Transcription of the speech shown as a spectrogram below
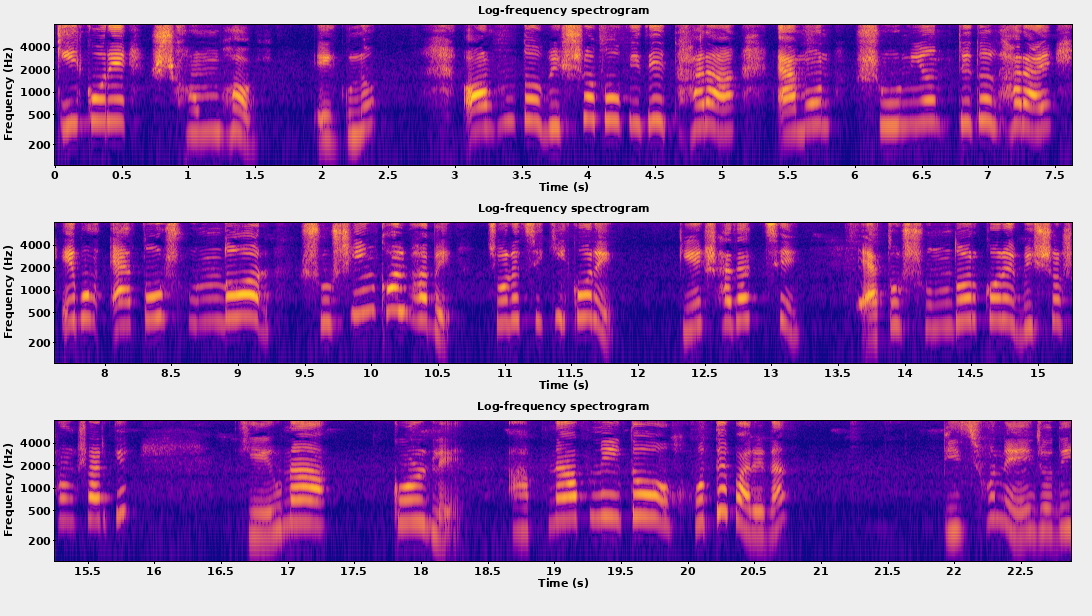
কি করে সম্ভব এগুলো? অনন্ত বিশ্ব প্রকৃতির ধারা এমন সুনিয়ন্ত্রিত ধারায় এবং এত সুন্দর, সুশৃঙ্খলভাবে চলেছে কি করে? কে সাজাচ্ছে? এত সুন্দর করে বিশ্ব সংসারকে কেউ না করলে আপনা আপনি তো হতে পারে না। পিছনে যদি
